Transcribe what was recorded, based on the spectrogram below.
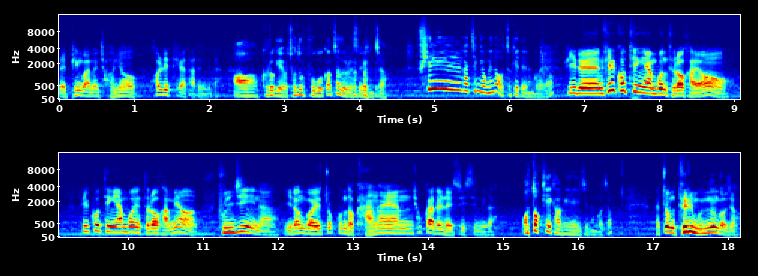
랩핑과는 전혀 퀄리티가 다릅니다. 아, 그러게요. 저도 보고 깜짝 놀랐어요, 진짜. 휠 같은 경우에는 어떻게 되는 거예요? 휠은 휠 코팅이 한 번 들어가요. 휠 코팅이 한 번 들어가면 분진이나 이런 거에 조금 더 강한 효과를 낼 수 있습니다. 어떻게 강해지는 거죠? 좀 덜 묻는 거죠.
